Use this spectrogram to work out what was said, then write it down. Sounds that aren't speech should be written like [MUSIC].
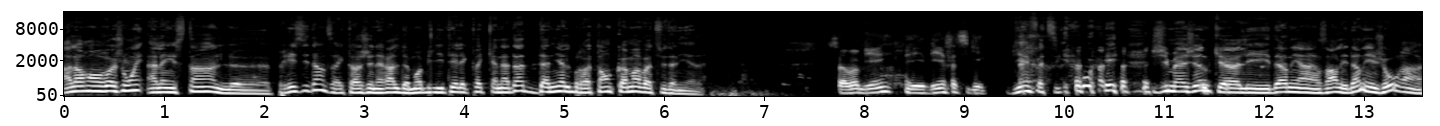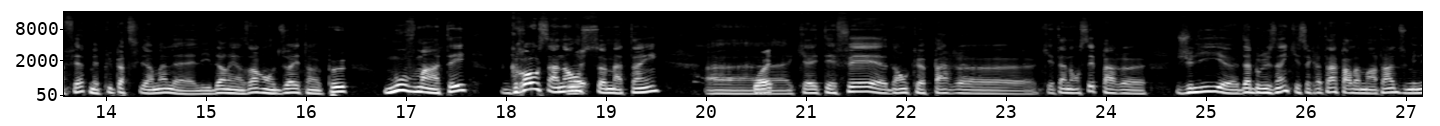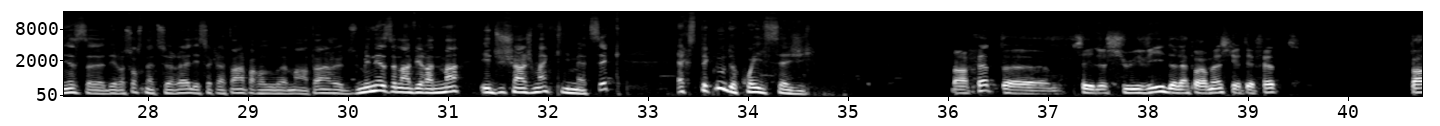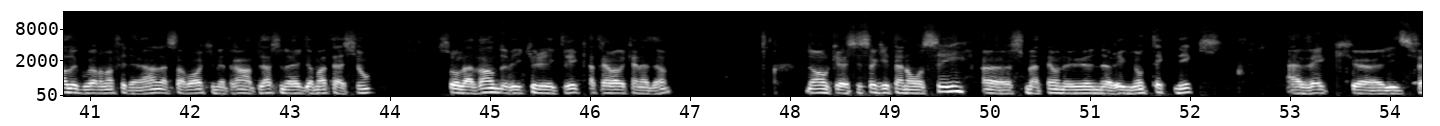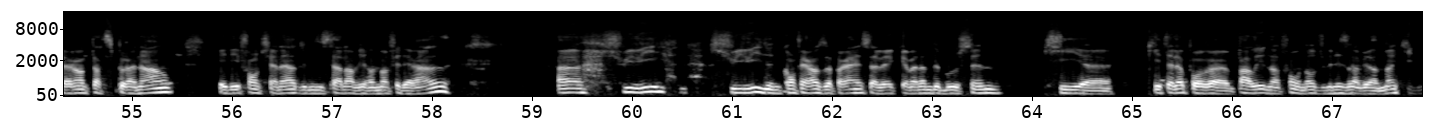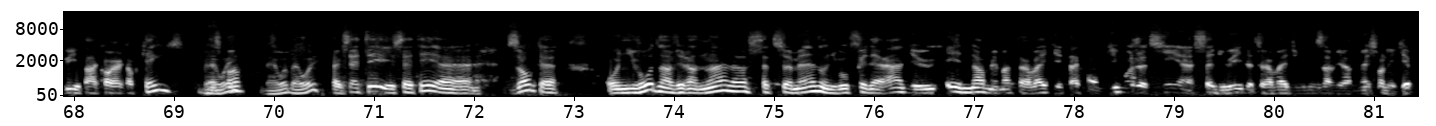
Alors, on rejoint à l'instant le président directeur général de Mobilité électrique Canada, Daniel Breton. Comment vas-tu, Daniel? Ça va bien et bien fatigué. Bien fatigué, [LAUGHS] oui. J'imagine que les dernières heures, les derniers jours en fait, mais plus particulièrement la- les dernières heures ont dû être un peu mouvementées. Grosse annonce ce matin Ouais. qui a été fait donc par euh, qui est annoncé par euh, Julie euh, Dabruzin, qui est secrétaire parlementaire du ministre euh, des Ressources naturelles et secrétaire parlementaire euh, du ministre de l'Environnement et du Changement climatique. Explique-nous de quoi il s'agit. En fait, euh, c'est le suivi de la promesse qui a été faite par le gouvernement fédéral, à savoir qu'il mettra en place une réglementation sur la vente de véhicules électriques à travers le Canada. Donc, euh, c'est ça qui est annoncé. Euh, ce matin, on a eu une réunion technique avec euh, les différentes parties prenantes et des fonctionnaires du ministère de l'Environnement fédéral. Euh, suivi suivi d'une conférence de presse avec Mme de Bruson qui, euh, qui était là pour euh, parler, dans le fond, au nom du ministre de l'Environnement, qui, lui, est encore à COP 15. Ben n'est-ce oui, pas? ben oui, ben oui. Ça a été, ça a été, euh, disons que au niveau de l'environnement, cette semaine, au niveau fédéral, il y a eu énormément de travail qui est accompli. Moi, je tiens à saluer le travail du ministre de l'Environnement et son équipe,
